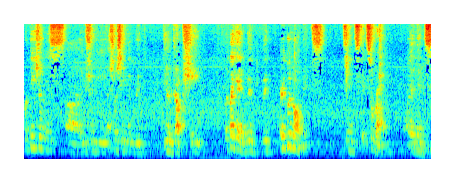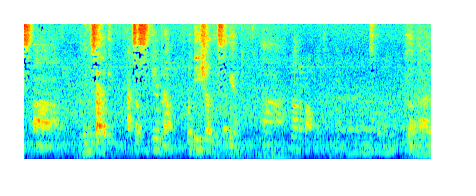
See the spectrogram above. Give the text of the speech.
rotation is uh, usually associated with teardrop shape. But again, with, with ergonomics, since it's round and it's uh, when you stand up it acts as teardrop, rotation is again uh, Not a problem. so, yun, uh,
